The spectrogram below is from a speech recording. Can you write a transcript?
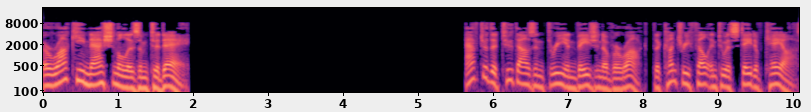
Iraqi nationalism today After the 2003 invasion of Iraq, the country fell into a state of chaos.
